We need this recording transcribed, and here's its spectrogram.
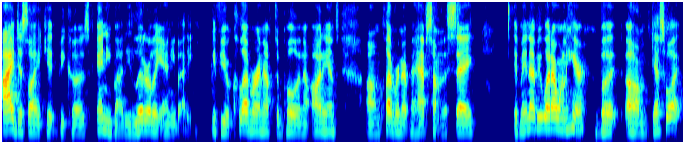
I just like it because anybody, literally anybody, if you're clever enough to pull in an audience, um, clever enough to have something to say, it may not be what I want to hear, but um, guess what?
